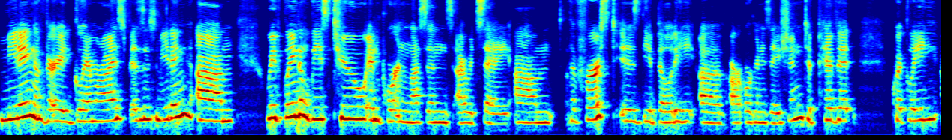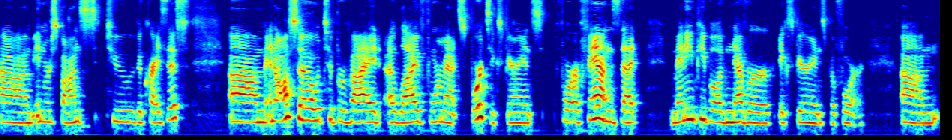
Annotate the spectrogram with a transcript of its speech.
meeting, a very glamorized business meeting. Um, we've gleaned at least two important lessons, I would say. Um, the first is the ability of our organization to pivot quickly um, in response to the crisis, um, and also to provide a live format sports experience for our fans that many people have never experienced before. Um,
